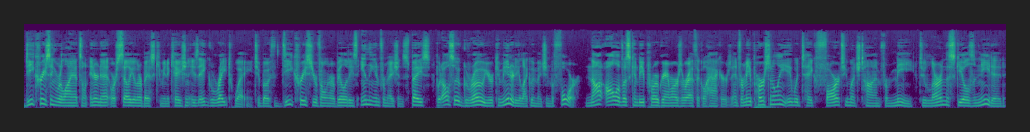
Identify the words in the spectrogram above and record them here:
Decreasing reliance on internet or cellular based communication is a great way to both decrease your vulnerabilities in the information space, but also grow your community like we mentioned before. Not all of us can be programmers or ethical hackers, and for me personally, it would take far too much time for me to learn the skills needed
